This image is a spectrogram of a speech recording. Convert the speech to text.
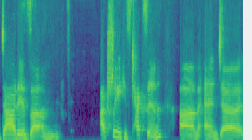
dad is um, actually he's Texan, um, and uh,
